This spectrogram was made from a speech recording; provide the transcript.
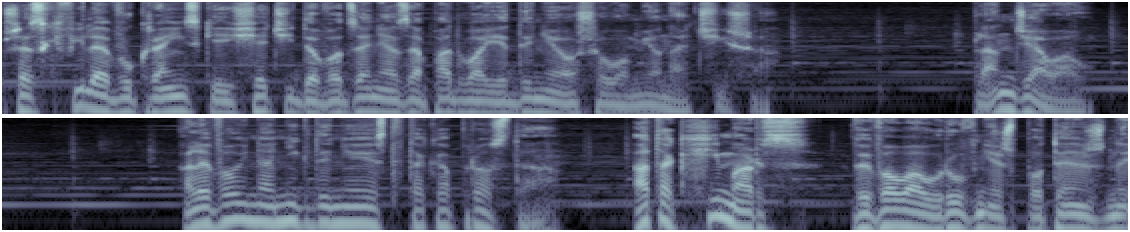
Przez chwilę w ukraińskiej sieci dowodzenia zapadła jedynie oszołomiona cisza. Plan działał. Ale wojna nigdy nie jest taka prosta. Atak HIMARS wywołał również potężny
